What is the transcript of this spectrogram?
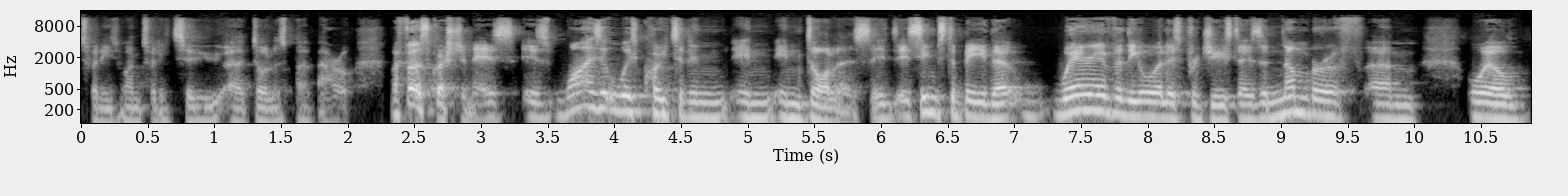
21 22 uh, dollars per barrel. My first question is is why is it always quoted in in, in dollars? It, it seems to be that wherever the oil is produced there's a number of um, oil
